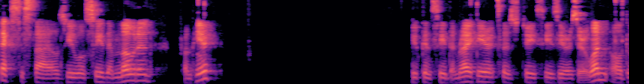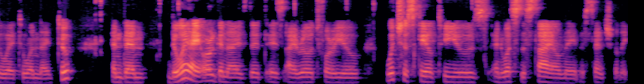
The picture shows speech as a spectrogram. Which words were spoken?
text styles. You will see them loaded from here. You can see them right here. It says JC001 all the way to 192. And then the way I organized it is I wrote for you which scale to use and what's the style name essentially.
